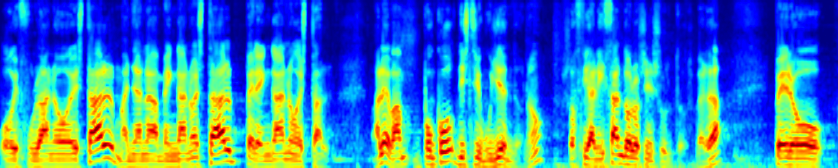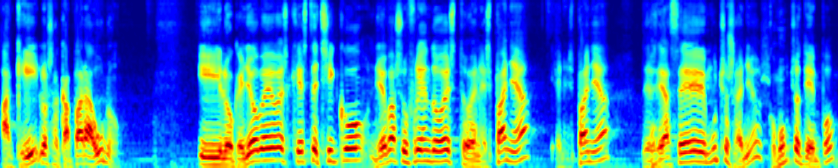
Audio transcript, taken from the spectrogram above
Hoy fulano es tal, mañana mengano es tal, perengano es tal. ¿Vale? Van un poco distribuyendo, ¿no? Socializando los insultos, ¿verdad? Pero aquí los acapara uno. Y lo que yo veo es que este chico lleva sufriendo esto en España, en España, desde hace muchos años, mucho tiempo.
